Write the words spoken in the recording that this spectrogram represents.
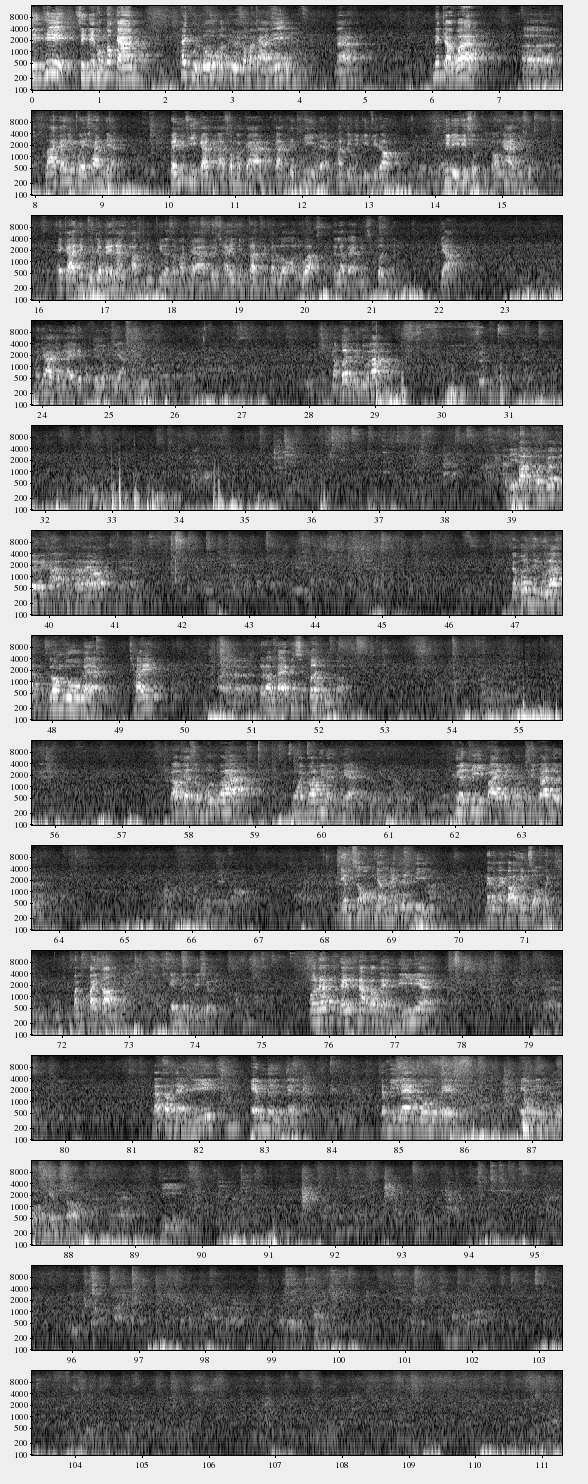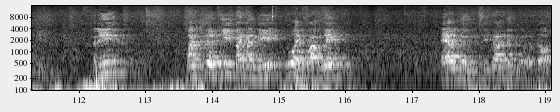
สิ่งที่สิ่งที่ผมต้องการให้คุณรู้ก็คือสมการนี้นะ เนื่องจากว่า Lagrange equation เนี่ยเป็นวิธีการหาสมการการเคลื่อนที่แบบ multi degree freedom ที่ดีที่สุดก็ง่ายที่สุดไอการที่คุณจะไปนั่งทำทีละสมการโดยใช้ Newton second law หรือว่า D'Alembert principle เนี่ยมันยาก มันยากยังไงเดี๋ยวผมจะยกตัวอย่างให้ดู double pendulum อั นนี้บางคนก็เคยไปถามผมมาแล้ว double pendulum ลองดูแบบใช้ระดับแบบพินซิเปิลดูก่อนเราจะสมมุติว่ามวลก้อนที่หนึ่งเนี่ย เคลื่อนที่ไปเป็นมุมซีต้าหนึ่ง M2 ยังไม่เคลื่อนที่ นั่นก็หมายความว่า M2 มันมันไปตาม M1 เฉยๆเพราะนั้นในณตำแหน่งนี้เนี่ยณตำแหน่งนี้ M1 เนี่ยจะมีแรงลมเป็น M1 บวก M2 G อันนี้มันเคลื่อน ที่ไปทางนี้ด้วยความเร่ง L1 theta 1 double dot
